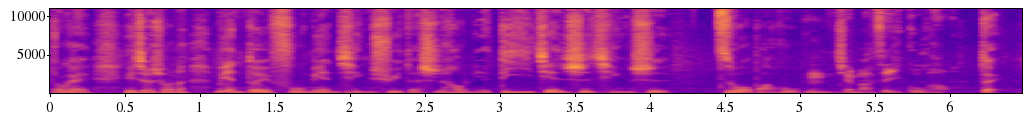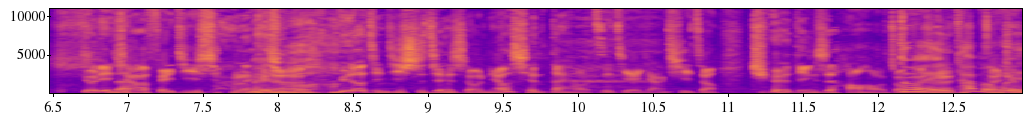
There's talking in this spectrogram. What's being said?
OK，也就是说呢，面对负面情绪的时候，你的第一件事情是。自我保护，嗯，先把自己顾好。对，有点像飞机上那个遇到紧急事件的时候，你要先戴好自己的氧气罩，确定是好好状态。对，他们会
